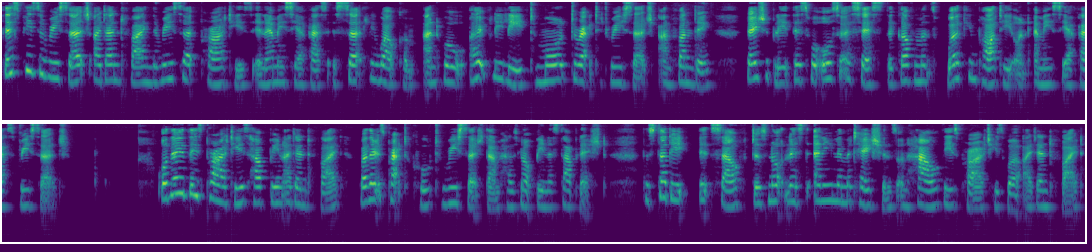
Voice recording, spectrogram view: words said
This piece of research identifying the research priorities in MECFS is certainly welcome and will hopefully lead to more directed research and funding. Notably, this will also assist the government's Working Party on MECFS research. Although these priorities have been identified, whether it's practical to research them has not been established. The study itself does not list any limitations on how these priorities were identified,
